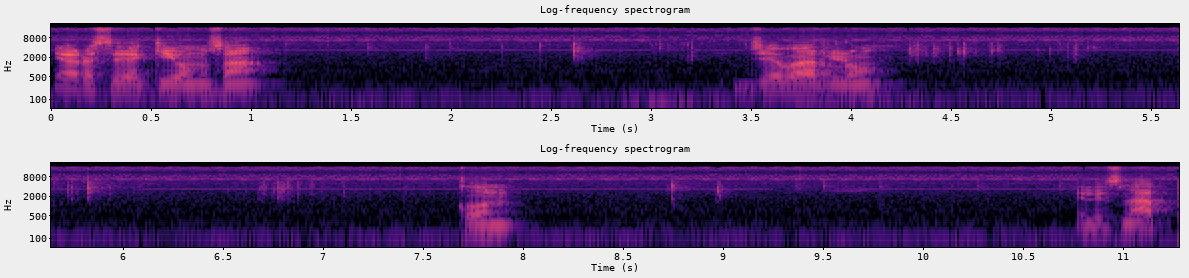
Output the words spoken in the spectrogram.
Y ahora este de aquí vamos a llevarlo con el snap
